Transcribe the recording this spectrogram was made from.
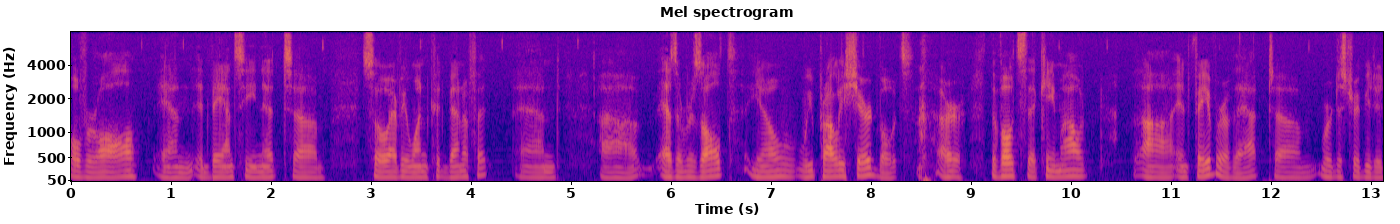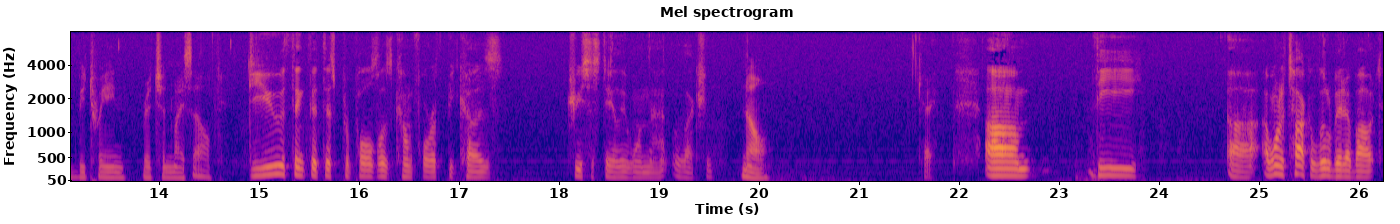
overall and advancing it um, so everyone could benefit. And uh, as a result, you know, we probably shared votes, or the votes that came out uh, in favor of that um, were distributed between Rich and myself. Do you think that this proposal has come forth because Theresa Stehly won that election? No. Okay. Um, the uh, I want to talk a little bit about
